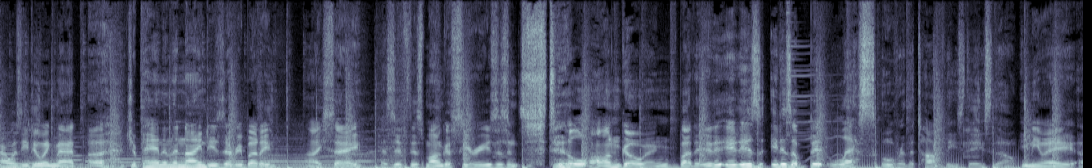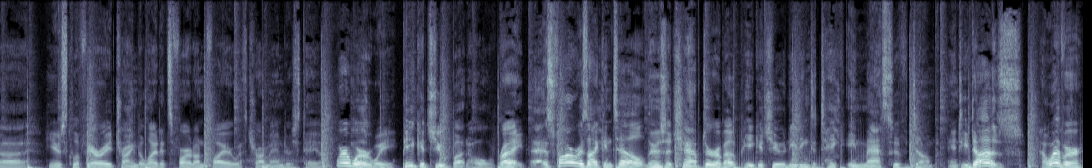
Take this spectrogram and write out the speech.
how was he doing that? Uh, Japan in the 90s, everybody. I say, as if this manga series isn't still ongoing, but it, it is it is a bit less over the top these days, though. Anyway, uh, here's Clefairy trying to light its fart on fire with Charmander's tail. Where were we? Pikachu butthole, right. As far as I can tell, there's a chapter about Pikachu needing to take a massive dump, and he does. However,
